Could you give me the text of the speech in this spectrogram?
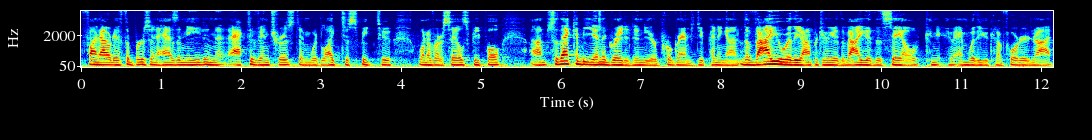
find out if the person has a need and an active interest and would like to speak to one of our salespeople. Um, so that can be integrated into your programs depending on the value of the opportunity, the value of the sale, can, and whether you can afford it or not.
